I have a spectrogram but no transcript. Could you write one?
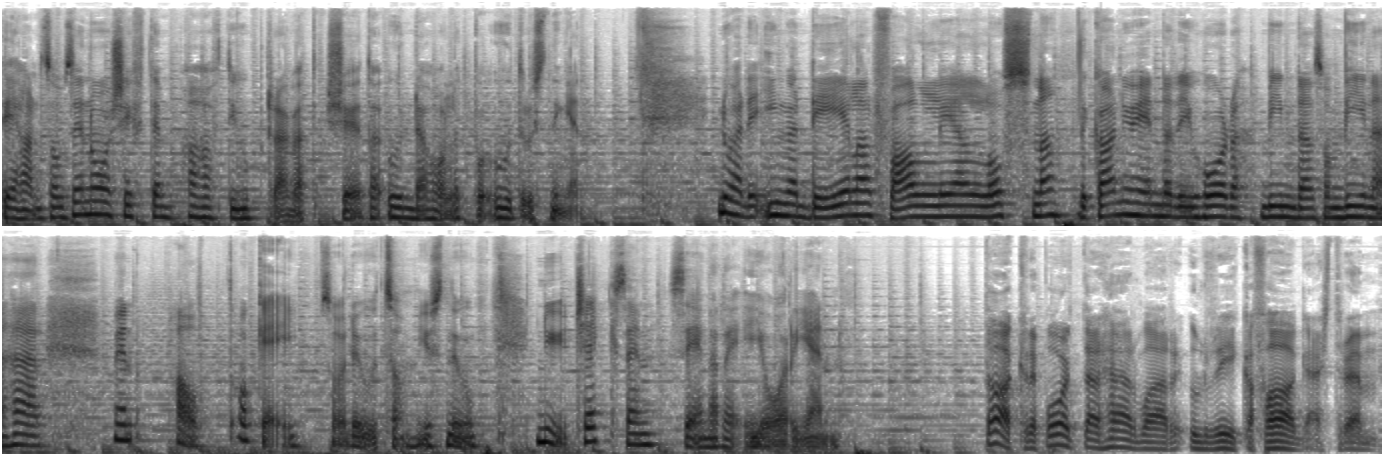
Det är han som sen årsskiftet har haft i uppdrag att sköta underhållet på utrustningen. Nu hade inga delar fallit eller lossnat. Det kan ju hända, det är ju hårda vindar som viner här. Men allt okej, okay, såg det ut som just nu. Ny check sen senare i år igen. Takreporter här var Ulrika Fagerström.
